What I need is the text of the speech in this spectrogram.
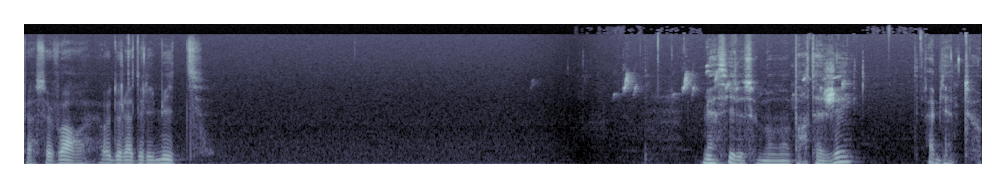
percevoir au-delà des limites. Merci de ce moment partagé. À bientôt.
